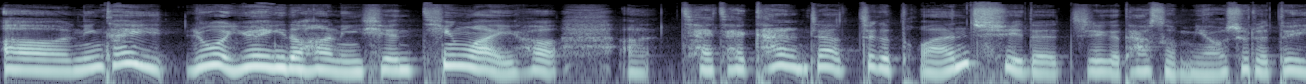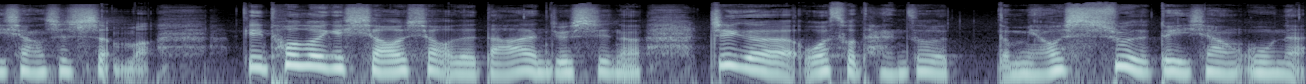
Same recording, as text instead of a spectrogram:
呃，您可以如果愿意的话，您先听完以后，呃，猜猜看，这这个短曲的这个它所描述的对象是什么？给你透露一个小小的答案，就是呢，这个我所弹奏的描述的对象物呢，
